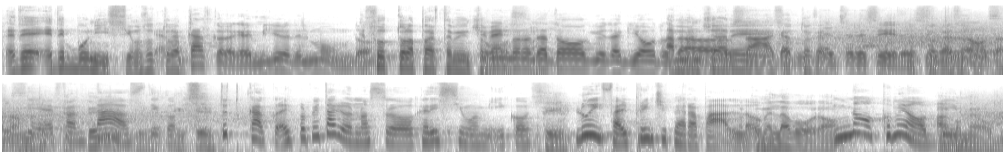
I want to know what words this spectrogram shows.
ed è, ed è buonissimo, sotto, Cioè, la- calcola che è il migliore del mondo. sotto l'appartamento Ci vengono vostro. da Tokyo, da Kyoto, A da mangiare Osaka sotto tutte, ca- le sere, sotto sì, casa prenotano. Sì, è fantastico. Sì. Tu calcola, il proprietario è un nostro carissimo amico. Sì. Lui fa il principe a rapallo. Ma come lavoro? No, come hobby. Ah, come hobby.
